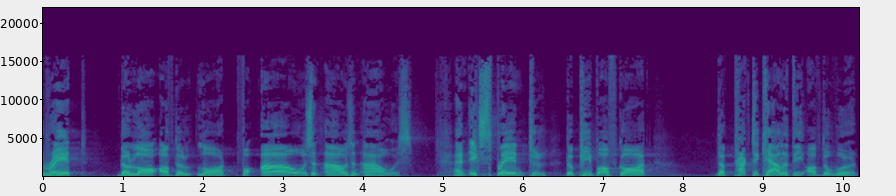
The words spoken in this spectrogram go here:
read the law of the Lord for hours and hours and hours and explain to the people of God the practicality of the word,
